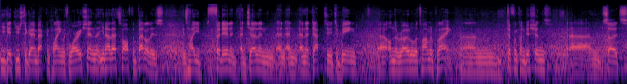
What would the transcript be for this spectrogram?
you get used to going back and playing with Warwickshire, and you know that's half the battle is is how you fit in and, and gel and, and, and, adapt to to being uh, on the road all the time and playing. Um, different conditions, um, so it's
